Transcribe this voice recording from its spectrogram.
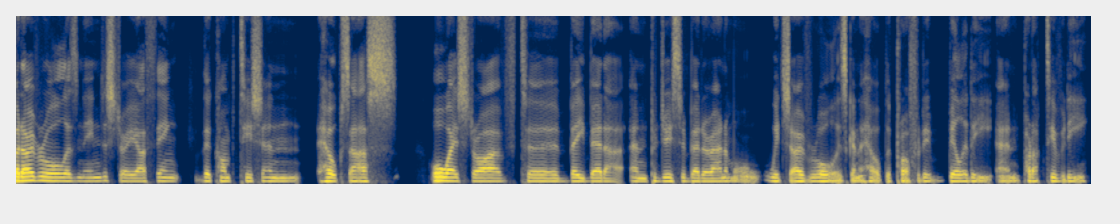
But overall, as an industry, I think the competition helps us always strive to be better and produce a better animal, which overall is going to help the profitability and productivity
